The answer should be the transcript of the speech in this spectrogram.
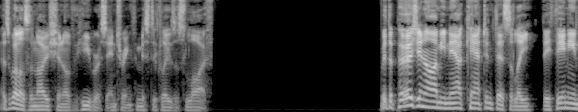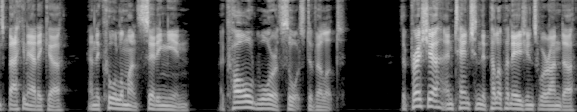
as well as the notion of hubris entering Themistocles' life. With the Persian army now camped in Thessaly, the Athenians back in Attica, and the cooler months setting in, a cold war of sorts developed. The pressure and tension the Peloponnesians were under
